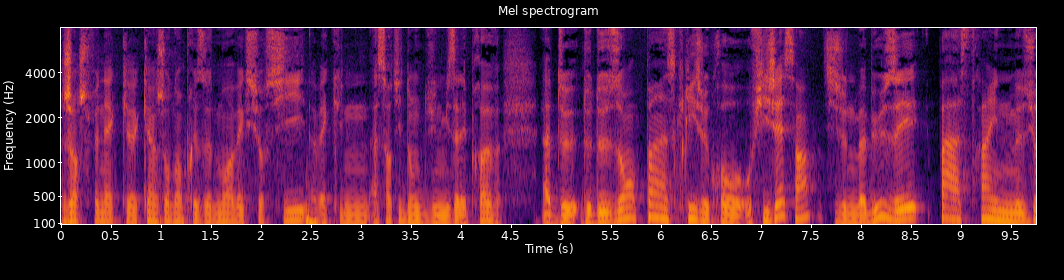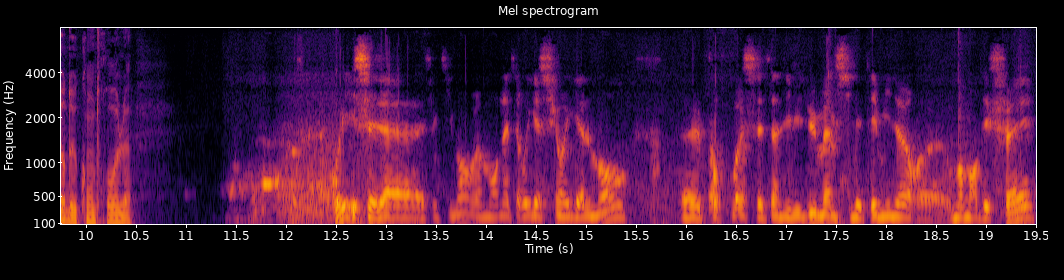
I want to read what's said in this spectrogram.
Georges Fenech, 15 jours d'emprisonnement avec sursis, avec une assortie donc d'une mise à l'épreuve de, de, deux ans, pas inscrit, je crois, au, FIGES, hein, si je ne m'abuse, et pas astreint à une mesure de contrôle. Oui, c'est effectivement mon interrogation également. Euh, pourquoi cet individu, même s'il était mineur euh, au moment des faits,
